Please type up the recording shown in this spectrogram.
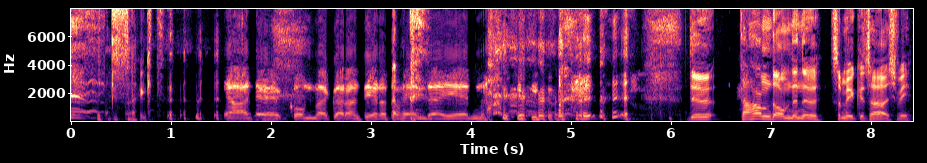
Exakt. Ja, det kommer garanterat att hända igen. Du, ta hand om det nu så mycket så hörs vi.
